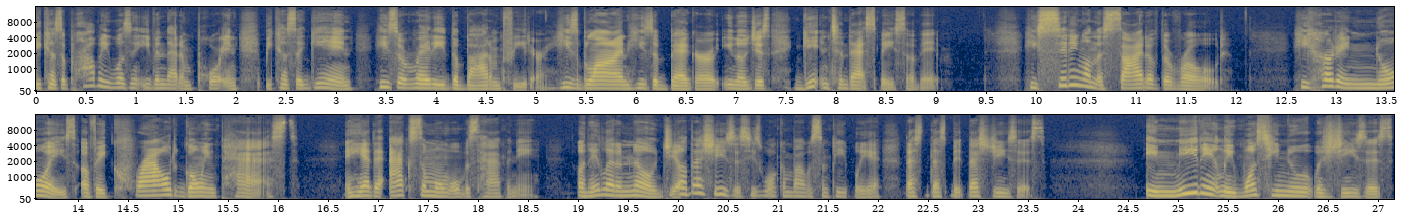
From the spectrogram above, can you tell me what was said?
because it probably wasn't even that important because again he's already the bottom feeder. He's blind he's a beggar you know just get into that space of it. He's sitting on the side of the road. He heard a noise of a crowd going past and he had to ask someone what was happening and they let him know oh that's jesus. He's walking by with some people. Yeah that's that's that's jesus. Immediately once he knew it was jesus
